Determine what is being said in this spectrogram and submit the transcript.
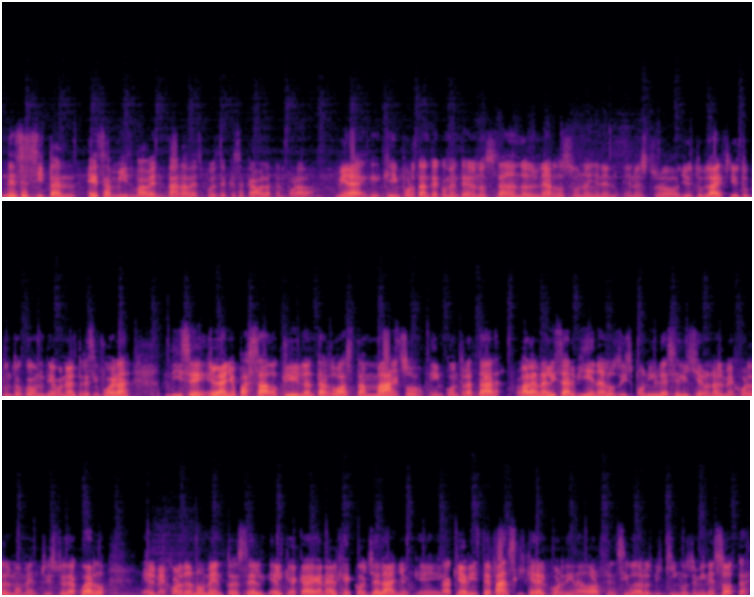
necesitan esa misma ventana después de que se acaba la temporada. Mira, qué, importante comentario nos está dando Leonardo Zuna en, en, nuestro YouTube Live, youtube.com, diagonal 3 y fuera. Dice, el año pasado Cleveland tardó hasta marzo en contratar para analizar bien a los disponibles y eligieron al mejor del momento. Y estoy de acuerdo, el mejor del momento es el, que acaba de ganar el head coach del año, Kevin Stefanski, que era el coordinador ofensivo de los vikingos de Minnesota.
